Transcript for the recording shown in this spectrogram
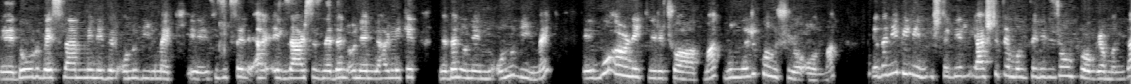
doğru beslenme nedir onu bilmek, fiziksel egzersiz neden önemli, hareket neden önemli onu bilmek, bu örnekleri çoğaltmak, bunları konuşuyor olmak, ya da ne bileyim işte bir yaşlı temalı televizyon programında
